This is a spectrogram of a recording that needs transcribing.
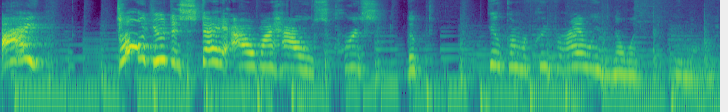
I told you to stay out of my house, Chris. The cucumber creeper, I don't even know what you want.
